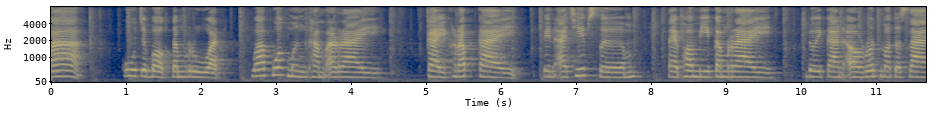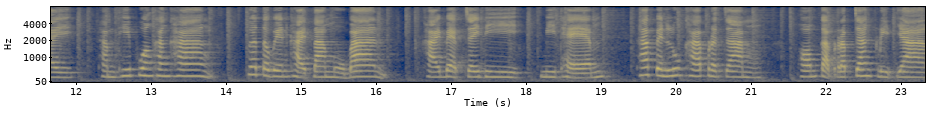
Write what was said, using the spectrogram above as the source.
ว่า กูจะบอกตำรวจว่าพวกมึงทำอะไร ไก่ครับไก่ เป็นอาชีพเสริม แต่พอมีกำไร โดยการเอารถมอเตอร์ไซค์ทำที่พ่วงข้างๆ เพื่อตะเวนขายตามหมู่บ้าน ขายแบบใจดี มีแถม ถ้าเป็นลูกค้าประจำพร้อมกับรับจ้างกรีดยาง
